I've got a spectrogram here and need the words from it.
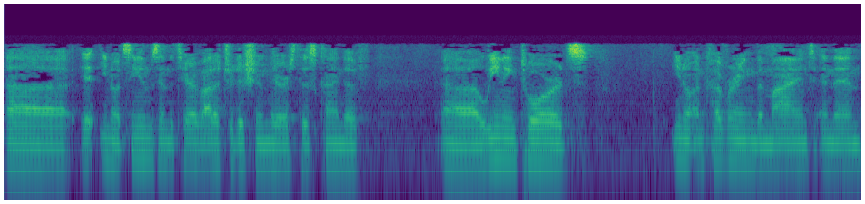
uh, it, you know, it seems in the Theravada tradition there's this kind of uh, leaning towards you know, uncovering the mind and then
